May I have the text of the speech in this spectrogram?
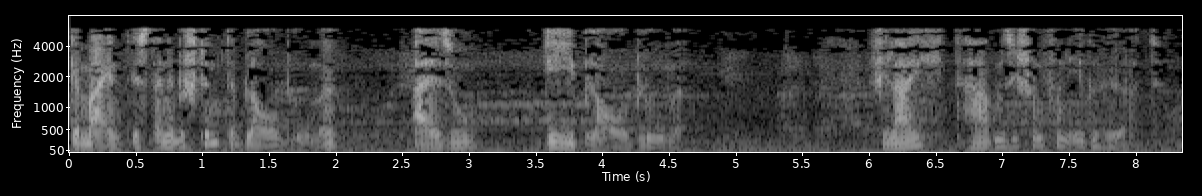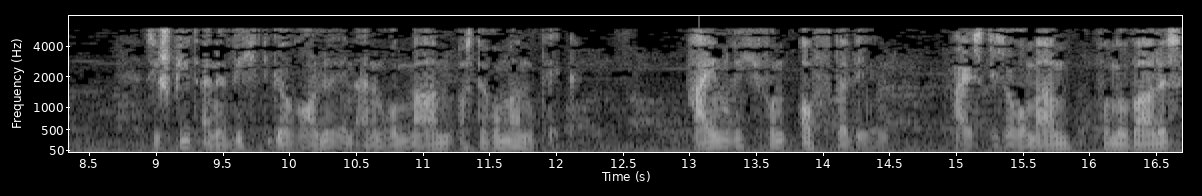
Gemeint ist eine bestimmte blaue Blume, also die blaue Blume. Vielleicht haben Sie schon von ihr gehört. Sie spielt eine wichtige Rolle in einem Roman aus der Romantik. Heinrich von Ofterdingen heißt dieser Roman von Novalis,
